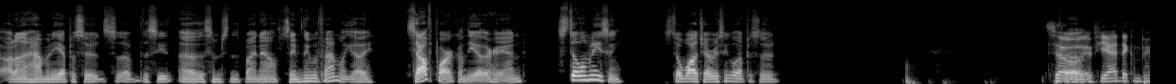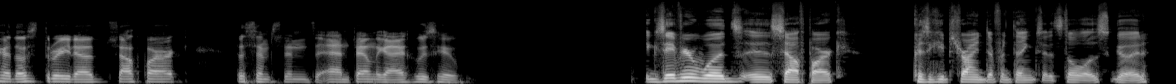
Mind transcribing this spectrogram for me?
I don't know how many episodes of the, se- uh, the Simpsons by now. Same thing with Family Guy. South Park, on the other hand, still amazing. Still watch every single episode. So Uh, if you had to compare those three to South Park, The Simpsons, and Family Guy, who's who? Xavier Woods is South Park because he keeps trying different things and it still is good.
